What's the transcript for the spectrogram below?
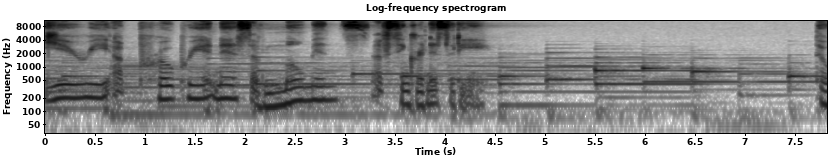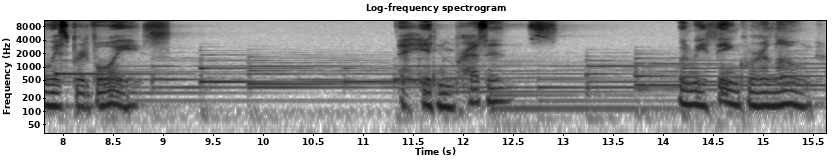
eerie appropriateness of moments of synchronicity, the whispered voice, the hidden presence. When we think we're alone.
